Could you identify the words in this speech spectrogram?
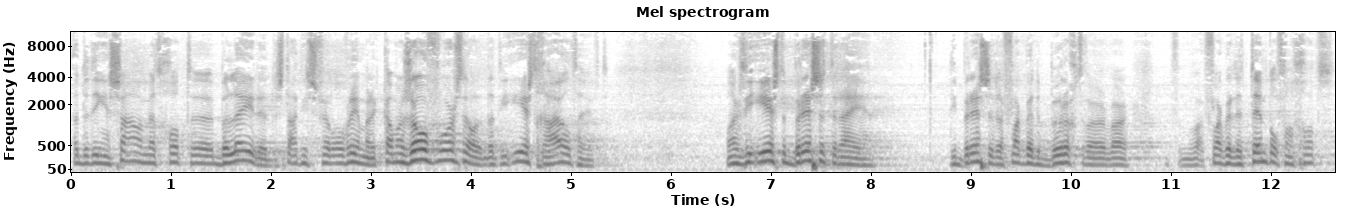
de dingen samen met God uh, beleden. Er staat niet zoveel over in, maar ik kan me zo voorstellen dat hij eerst gehuild heeft. Langs die eerste bressenterreinen. Die bressen daar vlak bij de burcht, waar, waar vlak bij de tempel van God.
